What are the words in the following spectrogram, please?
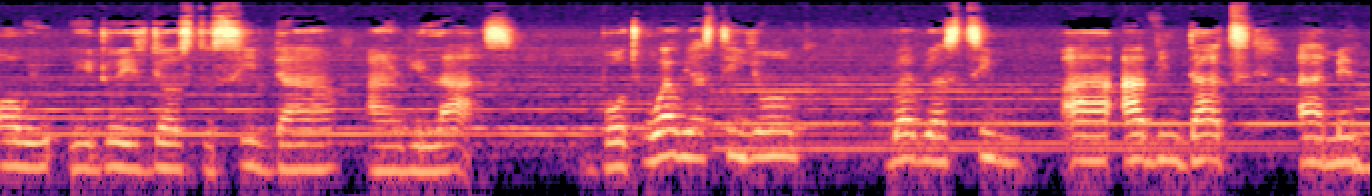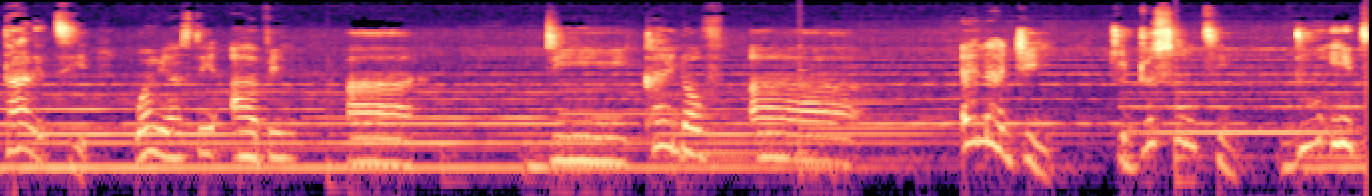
all we, we do is just to sit down and relax. But while we are still young, while we are still uh, having that uh, mentality, where we are still having uh, the kind of uh, energy to do something, do it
